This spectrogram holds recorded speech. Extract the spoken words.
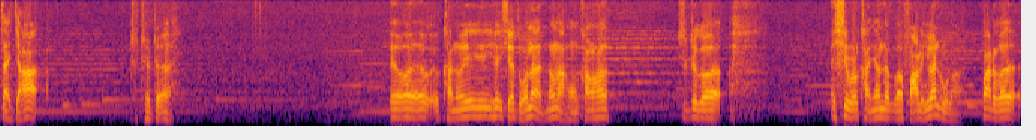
在家，这这这，呃，看懂些些作难，能那会看看，是这个。媳妇看见这个发了援助了，把这个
